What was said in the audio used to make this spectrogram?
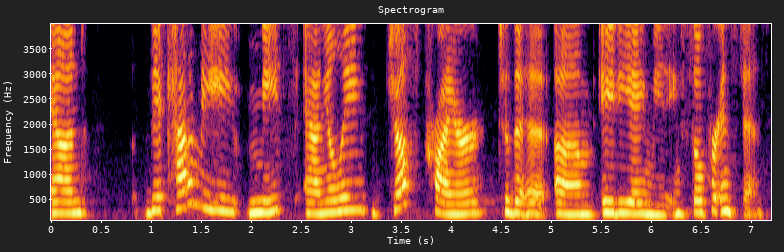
And the Academy meets annually just prior to the um, ADA meeting. So, for instance,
